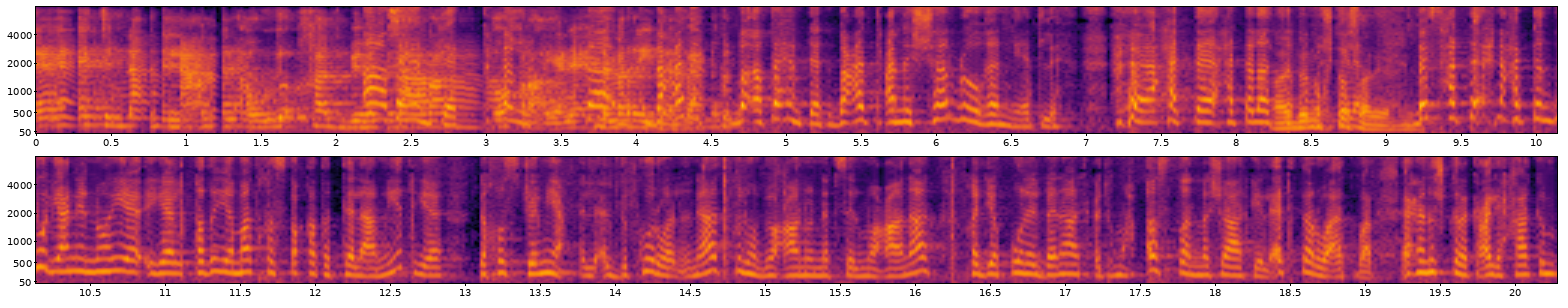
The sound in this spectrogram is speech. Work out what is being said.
لا يتم نقد العمل أو يؤخذ آه فهمتك أخرى يعني إحنا مرينا بعد فهمتك بعدت عن الشر وغنيت له. حتى حتى لا تصير مشكله يعني. بس حتى إحنا حتى نقول يعني إنه هي هي القضية ما تخص فقط التلاميذ هي تخص جميع الذكور والأناث كلهم يعانون نفس المعاناة. قد يكون البنات عندهم أصلا مشاكل أكثر وأكبر. إحنا نشكرك علي حاكم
